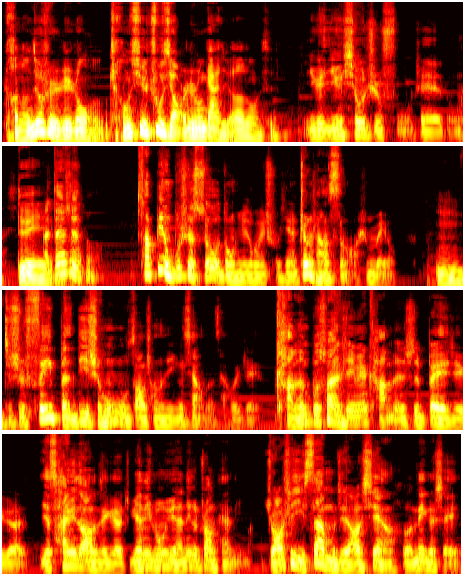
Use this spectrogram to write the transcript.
可能就是这种程序注脚这种感觉的东西，一个一个休止符这些东西，对，但是它并不是所有东西都会出现，正常死亡是没有。嗯，就是非本地生物造成的影响的才会这样。卡门不算是因为卡门是被这个也参与到这个原力熔岩那个状态里嘛，主要是以赛姆这条线和那个谁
